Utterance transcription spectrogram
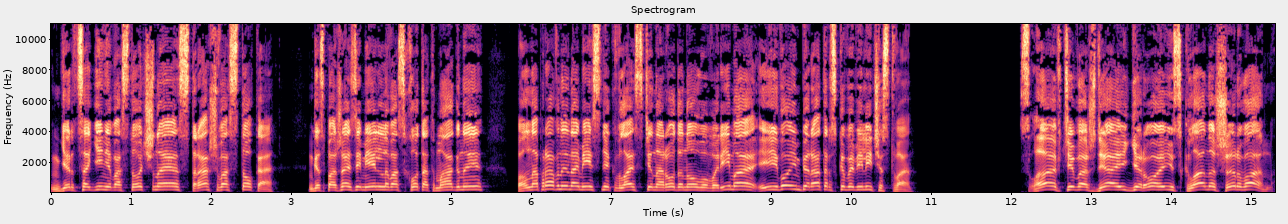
Герцогиня Восточная, страж Востока, госпожа земель на восход от Магны, полноправный наместник власти народа Нового Рима и его императорского величества. «Славьте вождя и героя из клана Шерван!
